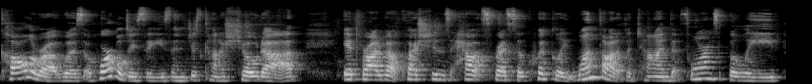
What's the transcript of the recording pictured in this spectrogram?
Cholera was a horrible disease and just kind of showed up. It brought about questions how it spread so quickly. One thought at the time that Florence believed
